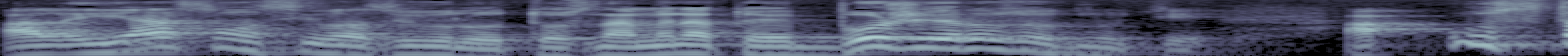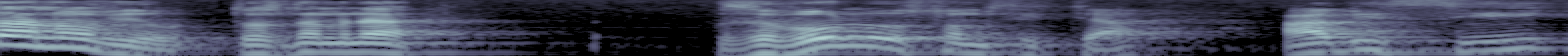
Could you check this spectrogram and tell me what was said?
ale ja som si vás vyvolil. To znamená, to je Božie rozhodnutie. A ustanovil, to znamená, zvolil som si ťa, aby si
